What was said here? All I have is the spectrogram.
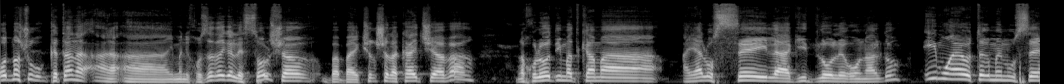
עוד משהו קטן, אם אני חוזר רגע לסולשר, בהקשר של הקיץ שעבר, אנחנו לא יודעים עד כמה היה לו say להגיד לא לרונלדו. אם הוא היה יותר מנוסה,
